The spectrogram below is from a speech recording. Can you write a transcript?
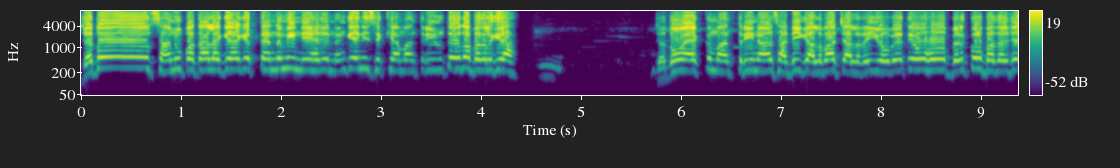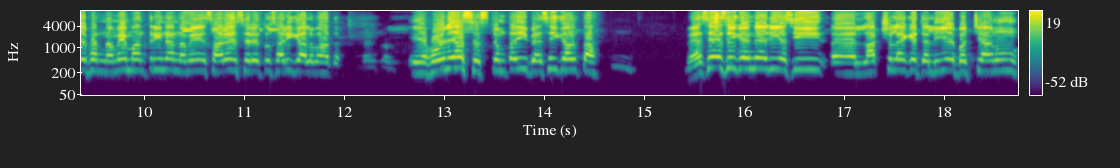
ਜਦੋਂ ਸਾਨੂੰ ਪਤਾ ਲੱਗਿਆ ਕਿ 3 ਮਹੀਨੇ ਹਜੇ ਲੰਘੇ ਨਹੀਂ ਸਿੱਖਿਆ ਮੰਤਰੀ ਨੂੰ ਤੇ ਉਹ ਤਾਂ ਬਦਲ ਗਿਆ। ਜਦੋਂ ਇੱਕ ਮੰਤਰੀ ਨਾਲ ਸਾਡੀ ਗੱਲਬਾਤ ਚੱਲ ਰਹੀ ਹੋਵੇ ਤੇ ਉਹ ਬਿਲਕੁਲ ਬਦਲ ਜਾਏ ਫਿਰ ਨਵੇਂ ਮੰਤਰੀ ਨਾਲ ਨਵੇਂ ਸਾਰੇ ਸਿਰੇ ਤੋਂ ਸਾਰੀ ਗੱਲਬਾਤ। ਇਹੋ ਜਿਹਾ ਸਿਸਟਮ ਤਾਂ ਜੀ ਵੈਸੇ ਹੀ ਗਲਤ ਆ। ਵੈਸੇ ਅਸੀਂ ਕਹਿੰਦੇ ਆ ਜੀ ਅਸੀਂ ਲਕਸ਼ ਲੈ ਕੇ ਚੱਲੀਏ ਬੱਚਿਆਂ ਨੂੰ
